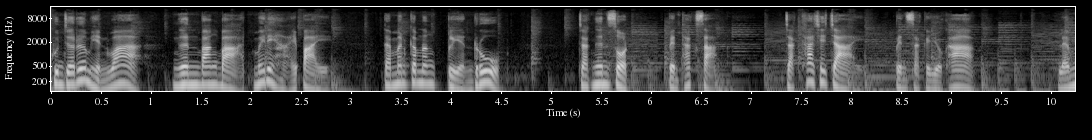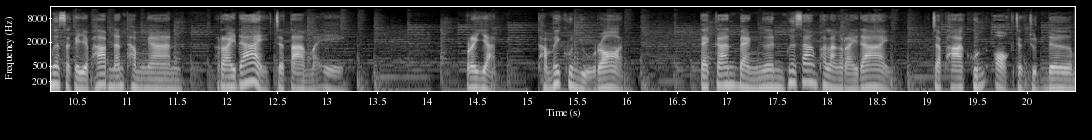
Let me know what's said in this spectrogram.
คุณจะเริ่มเห็นว่าเงินบางบาทไม่ได้หายไป แต่มันกำลังเปลี่ยนรูป จากเงินสดเป็นทักษะ จากค่าใช้จ่ายเป็นศักยภาพ และเมื่อศักยภาพนั้นทำงาน รายได้จะตามมาเอง ประหยัด ทำให้คุณอยู่รอด แต่การแบ่งเงินเพื่อสร้างพลังรายได้ จะพาคุณออกจากจุดเดิม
